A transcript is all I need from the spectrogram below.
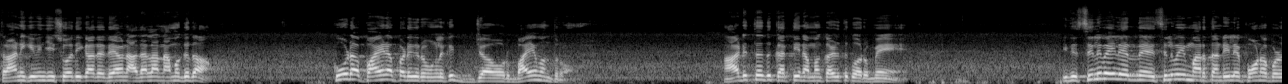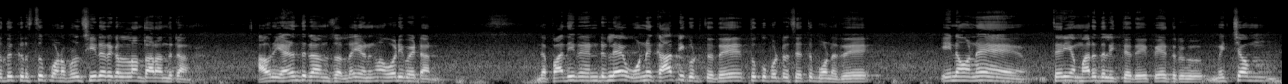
திராணிக்கு விஞ்சி சோதிக்காத தேவன் அதெல்லாம் நமக்கு தான். கூட பயணப்படுகிறவங்களுக்கு ஜ ஒரு பயம் வந்துடும் அடுத்தது கத்தி நம்ம கழுத்துக்கு வருமே. இது சிலுவையில் இருந்த சிலுவை மரத்தாண்டியிலே போன பொழுது கிறிஸ்து போன பொழுது சீடர்கள்லாம் தரந்துட்டாங்க. அவர் இழந்துட்டான்னு சொல்ல இவனுங்களாம் ஓடி போயிட்டாங்க. இந்த பதினெண்டில் ஒன்று காட்டி கொடுத்தது தூக்கு போட்டு செத்து போனது. இன்னொன்று தெரிய மறுதளித்தது பேதுரு மிச்சம்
